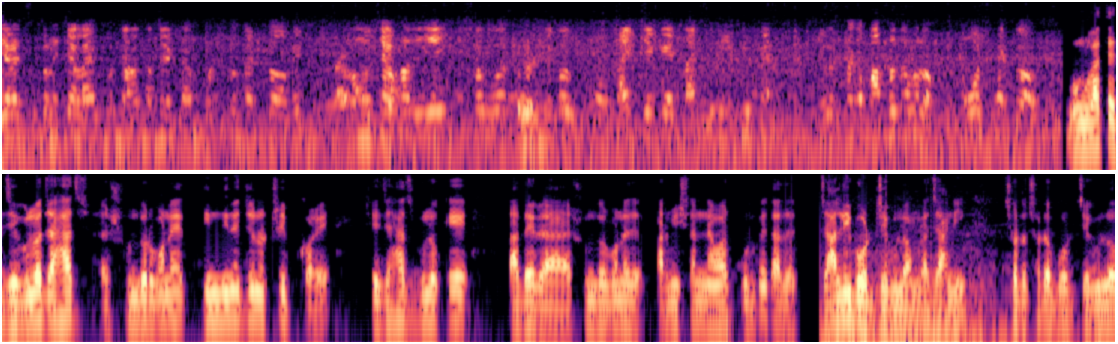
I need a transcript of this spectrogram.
যারা শুকানো চালায় তারা তাদের একটা পরিচিত থাকতে হবে। এবং হচ্ছে আপনাদের যে এসব life jacket life saving equipment থাকতে হবে। মোংলাতে যেগুলো জাহাজ সুন্দরবনে তিন দিনের জন্য ট্রিপ করে, সেই জাহাজগুলোকে তাদের সুন্দরবনে পারমিশন নেওয়ার পূর্বে তাদের জালি বোট যেগুলো আমরা জানি, ছোট ছোট বোট যেগুলো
